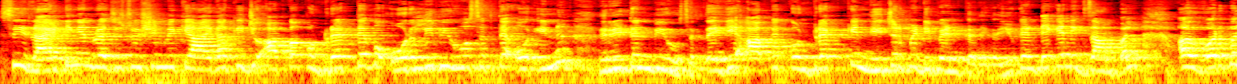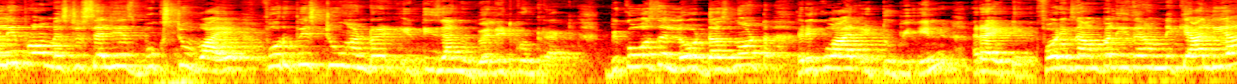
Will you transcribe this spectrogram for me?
See writing and registration में क्या आएगा कि जो आपका कॉन्ट्रैक्ट है वो ओरली भी हो सकता है और इन रिटर्न भी हो सकता है ये आपके कॉन्ट्रैक्ट के नेचर पे डिपेंड करेगा you can take an example A verbally promise to sell his books to Y for rupees two hundred it is an valid contract because the law does not require it to be in writing for example इधर हमने क्या लिया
